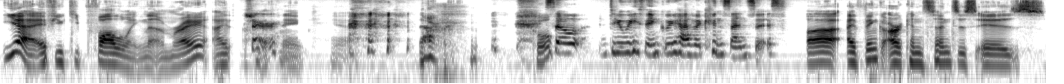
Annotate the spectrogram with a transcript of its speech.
yeah, if you keep following them, right? I, sure. I think, yeah. cool. So, do we think we have a consensus? Uh, I think our consensus is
